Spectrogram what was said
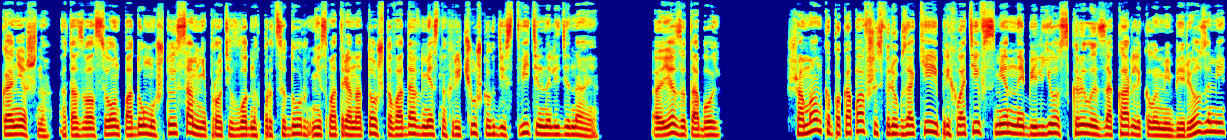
«Конечно», — отозвался он, подумав, что и сам не против водных процедур, несмотря на то, что вода в местных речушках действительно ледяная. «А я за тобой». Шаманка, покопавшись в рюкзаке и прихватив сменное белье, скрылась за карликовыми березами,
